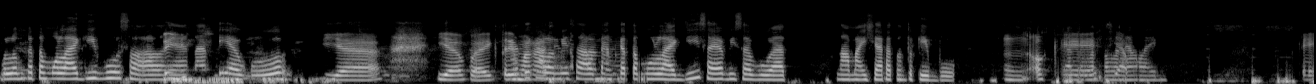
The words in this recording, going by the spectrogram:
Belum ketemu lagi Bu soalnya nanti ya Bu. Iya, iya baik. Terima nanti kalau kasih. misalkan teman-teman. ketemu lagi saya bisa buat nama isyarat untuk Ibu Hmm, Oke, teman-teman siap. yang lain. Oke.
